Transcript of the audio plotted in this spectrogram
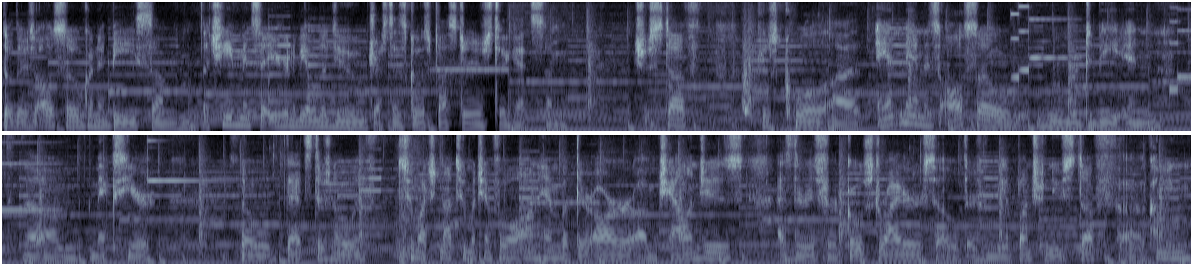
So there's also going to be some achievements that you're going to be able to do dressed as Ghostbusters to get some extra stuff, which is cool. Uh, Ant Man is also rumored to be in the um, mix here. So that's there's no too much, not too much info on him, but there are um, challenges as there is for Ghost Rider. So there's gonna be a bunch of new stuff uh, coming.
